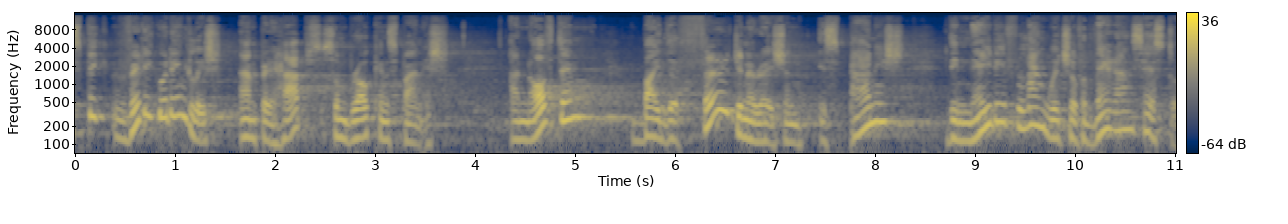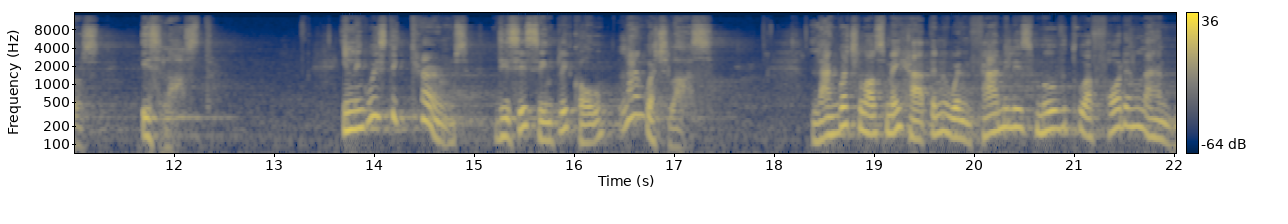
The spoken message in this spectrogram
speak very good English and perhaps some broken Spanish. And often, by the third generation, Spanish, the native language of their ancestors, is lost. In linguistic terms, this is simply called language loss. Language loss may happen when families move to a foreign land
